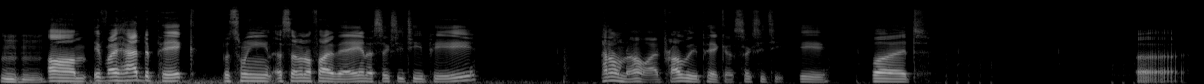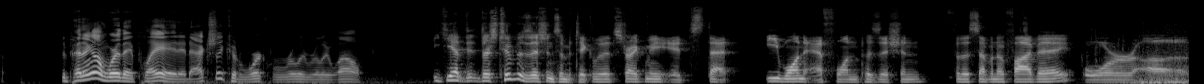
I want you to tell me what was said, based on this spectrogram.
mm-hmm. Um, if I had to pick between a 705A and a 60 TP, I don't know. I'd probably pick a 60 TP, but uh, depending on where they play it, it actually could work really, really well. Yeah, there's two positions in particular that strike me. It's that E1 F1 position for the 705A or uh,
